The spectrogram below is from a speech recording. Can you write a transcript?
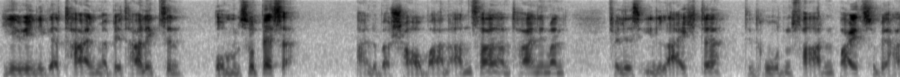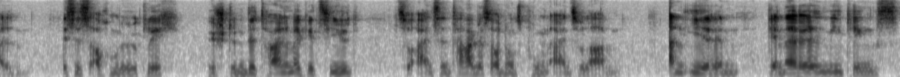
je weniger Teilnehmer beteiligt sind, umso besser. Einer überschaubaren Anzahl an Teilnehmern fällt es Ihnen leichter, den roten Faden beizubehalten. Es ist auch möglich, bestimmte Teilnehmer gezielt zu einzelnen Tagesordnungspunkten einzuladen. An Ihren generellen Meetings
